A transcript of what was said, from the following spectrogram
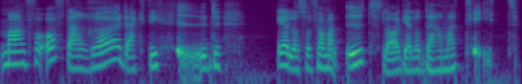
Man får ofta en rödaktig hud eller så får man utslag eller dermatit.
